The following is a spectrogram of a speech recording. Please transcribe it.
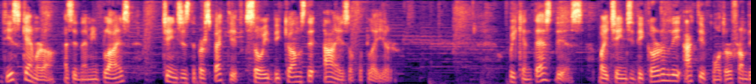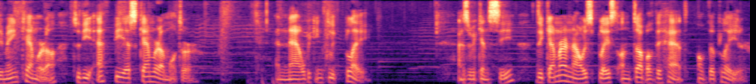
This camera, as the name implies, changes the perspective so it becomes the eyes of the player. We can test this by changing the currently active motor from the main camera to the FPS camera motor. And now we can click play. As we can see, the camera now is placed on top of the head of the player.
